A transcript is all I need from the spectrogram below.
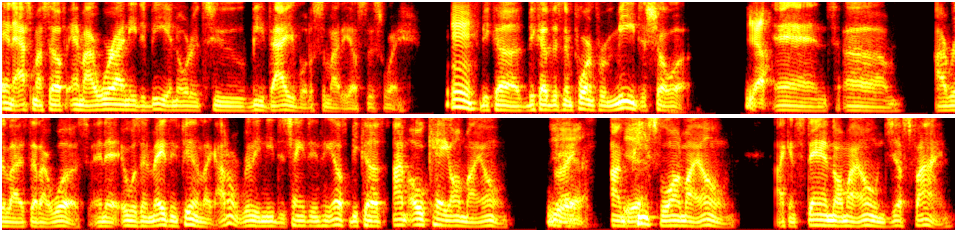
and ask myself, am I where I need to be in order to be valuable to somebody else this way? Mm. Because because it's important for me to show up. Yeah. And um I realized that I was. And it, it was an amazing feeling. Like I don't really need to change anything else because I'm okay on my own. Yeah. Right. I'm yeah. peaceful on my own. I can stand on my own just fine.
